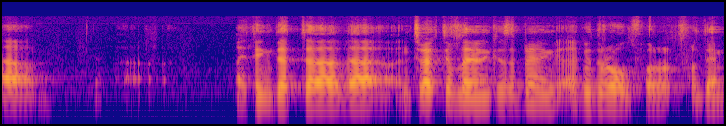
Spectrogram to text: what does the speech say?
uh, I think that uh, the interactive learning is playing a good role for, for them.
